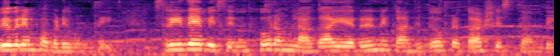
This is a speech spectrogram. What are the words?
వివరింపబడి ఉంది. శ్రీదేవి సింధూరంలాగా ఎర్రని కాంతితో ప్రకాశిస్తోంది.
